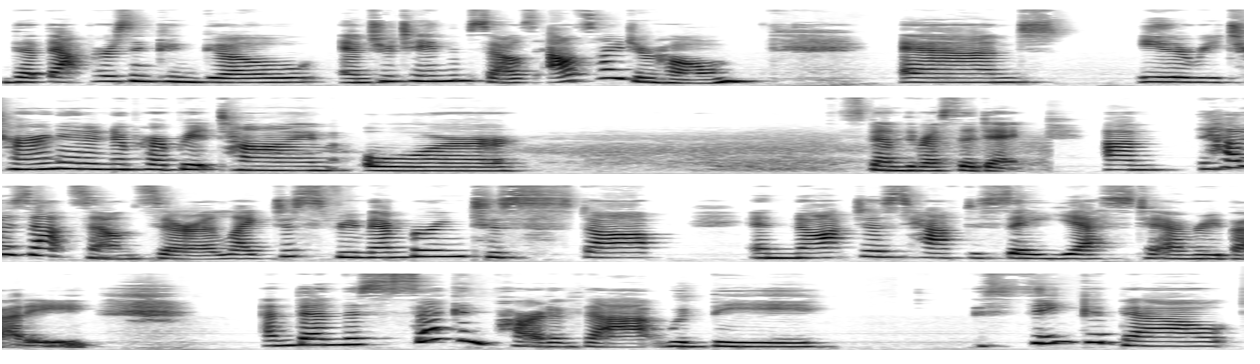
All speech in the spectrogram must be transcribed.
that that person can go entertain themselves outside your home and either return at an appropriate time or spend the rest of the day. Um, how does that sound, Sarah? Like just remembering to stop and not just have to say yes to everybody. And then the second part of that would be think about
